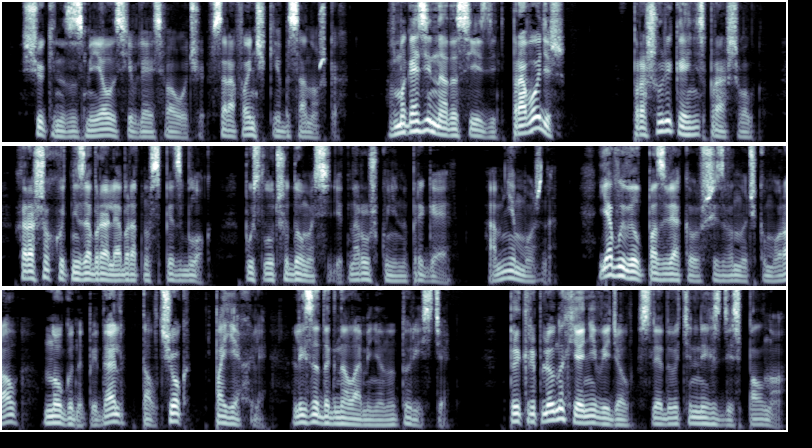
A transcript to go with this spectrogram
— Щукина засмеялась, являясь воочию, в сарафанчике и босоножках. «В магазин надо съездить. Проводишь?» Про Шурика я не спрашивал. Хорошо, хоть не забрали обратно в спецблок. Пусть лучше дома сидит, наружку не напрягает. А мне можно. Я вывел позвяковавший звоночком Урал, ногу на педаль, толчок, поехали. Лиза догнала меня на туристе. Прикрепленных я не видел, следовательно, их здесь полно.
